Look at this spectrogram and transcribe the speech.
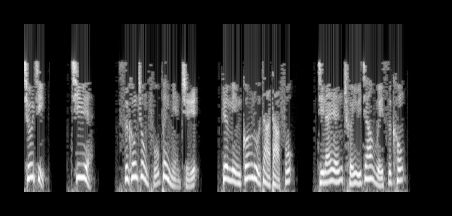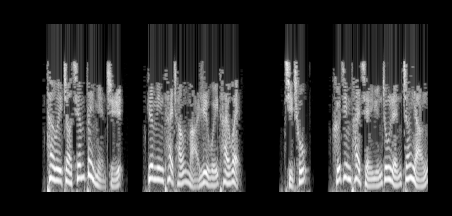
秋季七月，司空仲福被免职，任命光禄大大夫、济南人淳于嘉为司空。太尉赵谦被免职，任命太常马日为太尉。起初，何进派遣云中人张扬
